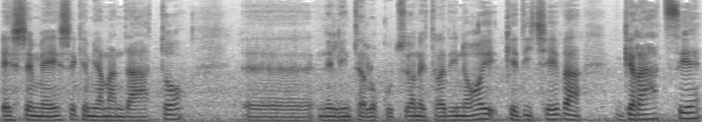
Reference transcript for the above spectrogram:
sms che mi ha mandato eh, nell'interlocuzione tra di noi che diceva grazie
